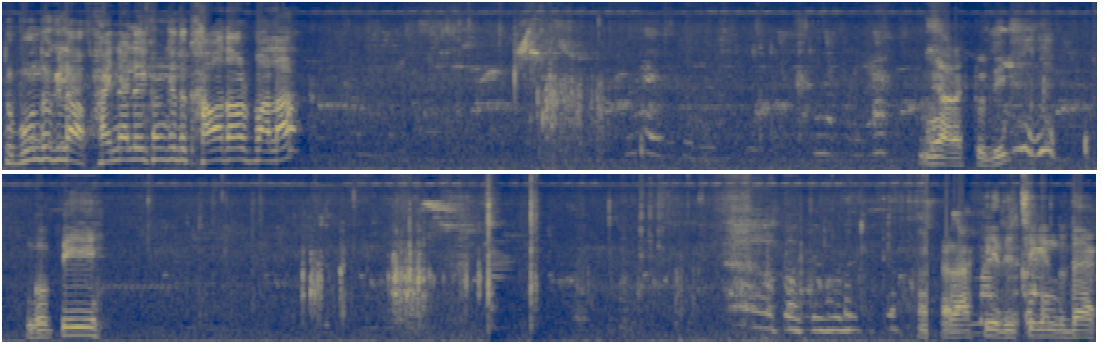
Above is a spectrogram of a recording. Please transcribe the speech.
তো বন্ধুগুলা ফাইনালি এখন কিন্তু খাওয়া দাওয়ার পালা। নিয়ে আর একটু দিই গোপি। রাখিয়ে দিচ্ছি কিন্তু দেখ।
